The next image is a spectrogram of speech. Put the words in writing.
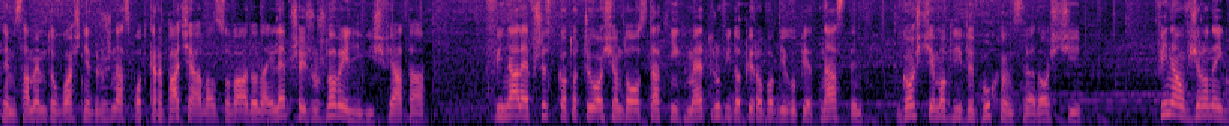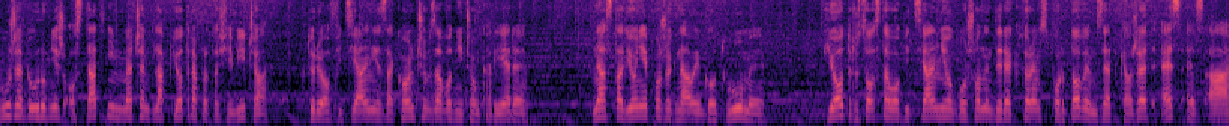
Tym samym to właśnie drużyna z Podkarpacia awansowała do najlepszej żużlowej ligi świata. W finale wszystko toczyło się do ostatnich metrów i dopiero po biegu 15 goście mogli wybuchnąć z radości. Finał w Zielonej Górze był również ostatnim meczem dla Piotra Protasiewicza, który oficjalnie zakończył zawodniczą karierę. Na stadionie pożegnały go tłumy. Piotr został oficjalnie ogłoszony dyrektorem sportowym ZKZ SSA.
